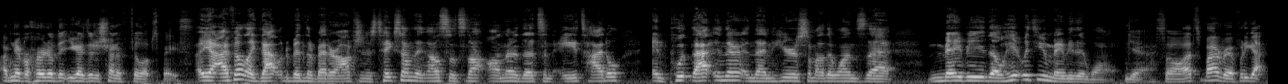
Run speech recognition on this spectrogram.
I've never heard of that you guys are just trying to fill up space. Uh, Yeah, I felt like that would have been the better option. Is take something else that's not on there that's an A title and put that in there, and then here's some other ones that maybe they'll hit with you, maybe they won't. Yeah, so that's my riff. What do you got?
